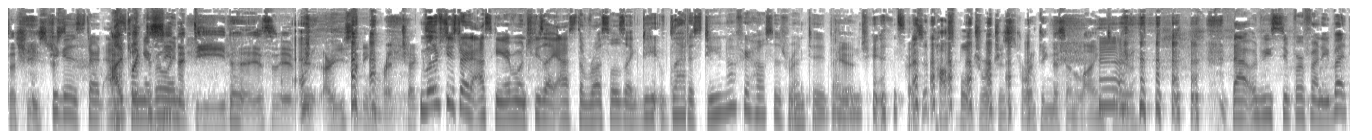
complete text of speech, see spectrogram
that she's She's gonna start asking I'd like asking to see everyone- the deed. Is, is- are you sending rent checks? What if she started asking everyone? She's like, asked the Russells, like, do you, Gladys, do you know if your house is rented by any chance? Is it possible George is renting this and lying to you? that would be super funny. But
